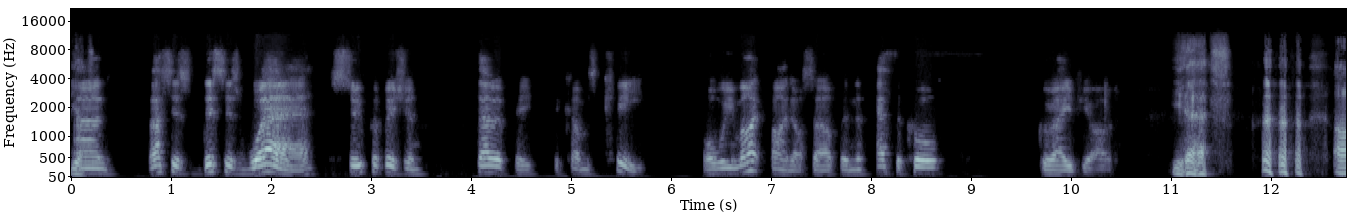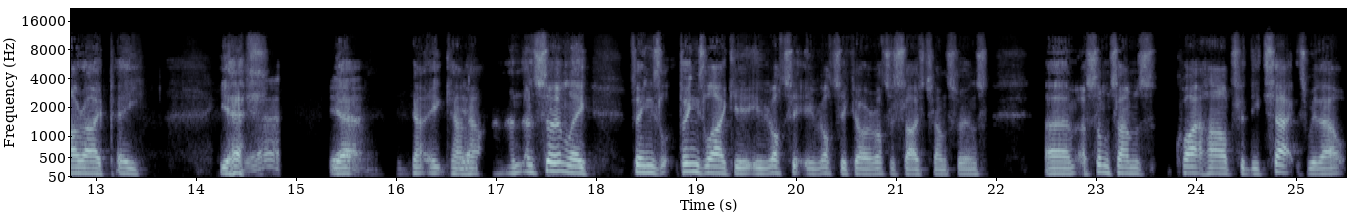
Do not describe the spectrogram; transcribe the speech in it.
Yes. And that is this is where supervision therapy becomes key, or we might find ourselves in an ethical graveyard. Yes. R.I.P. Yes. Yeah. Yeah. yeah. It can, yeah. happen, and, and certainly things things like erotic, erotic or eroticized transference um, are sometimes quite hard to detect without,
